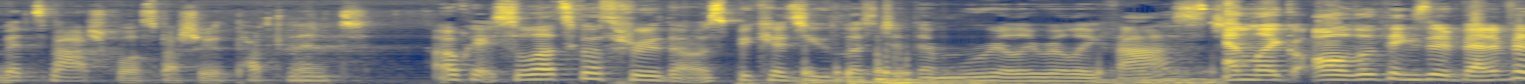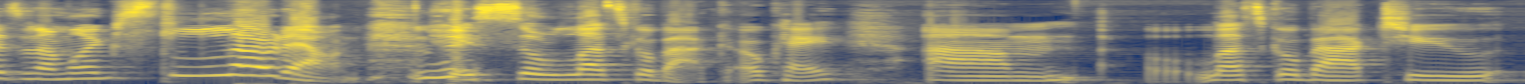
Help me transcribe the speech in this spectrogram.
it's magical, especially with peppermint Okay, so let's go through those because you listed them really, really fast and like all the things that benefits, and I'm like, slow down. Okay, so let's go back. Okay, um, let's go back to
